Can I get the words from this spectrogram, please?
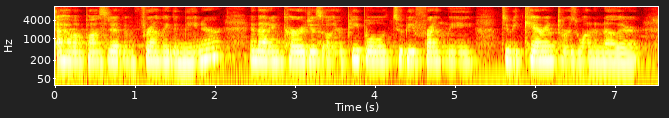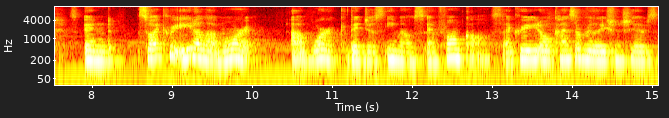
I have a positive and friendly demeanor, and that encourages other people to be friendly, to be caring towards one another. And so I create a lot more at work than just emails and phone calls. I create all kinds of relationships.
